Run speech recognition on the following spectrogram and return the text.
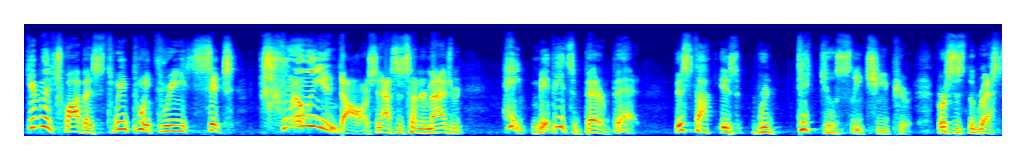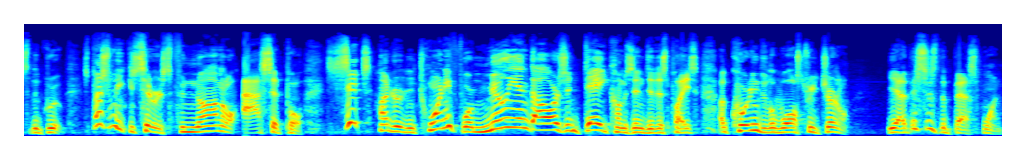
Given that Schwab has $3.36 trillion in assets under management, hey, maybe it's a better bet. This stock is ridiculous ridiculously cheap here versus the rest of the group, especially when you consider its phenomenal asset pool. $624 million a day comes into this place, according to the Wall Street Journal. Yeah, this is the best one.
